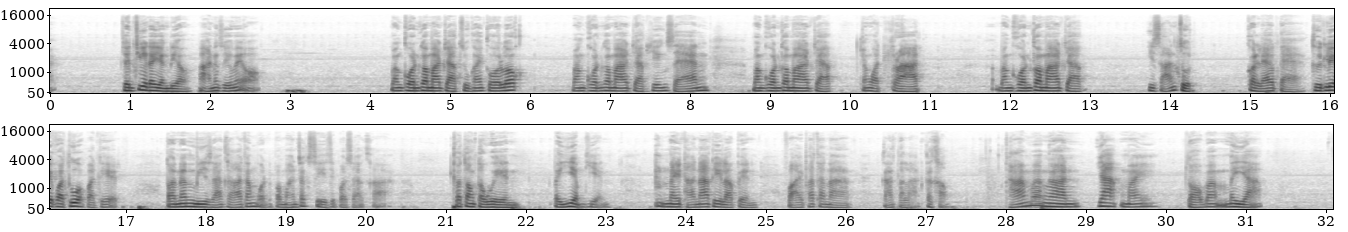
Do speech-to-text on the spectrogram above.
เขียนชื่อได้อย่างเดียว อ่านหนังสือไม่ออก บางคนก็มาจากสุไหงโกลก บางคนก็มาจากเชียงแสน บางคนก็มาจากจังหวัดตราด บางคนก็มาจากอีสานสุดก็แล้วแต่คือเรียกว่าทั่วประเทศ ตอนนั้นมีสาขาทั้งหมดประมาณสักสี่สิบกว่าสาขา ก็ต้องตะเวนไปเยี่ยมเยียน ในฐานะที่เราเป็นฝ่ายพัฒนาการตลาดก็เขาถามว่างานยากไหมตอบว่าไม่ยาก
